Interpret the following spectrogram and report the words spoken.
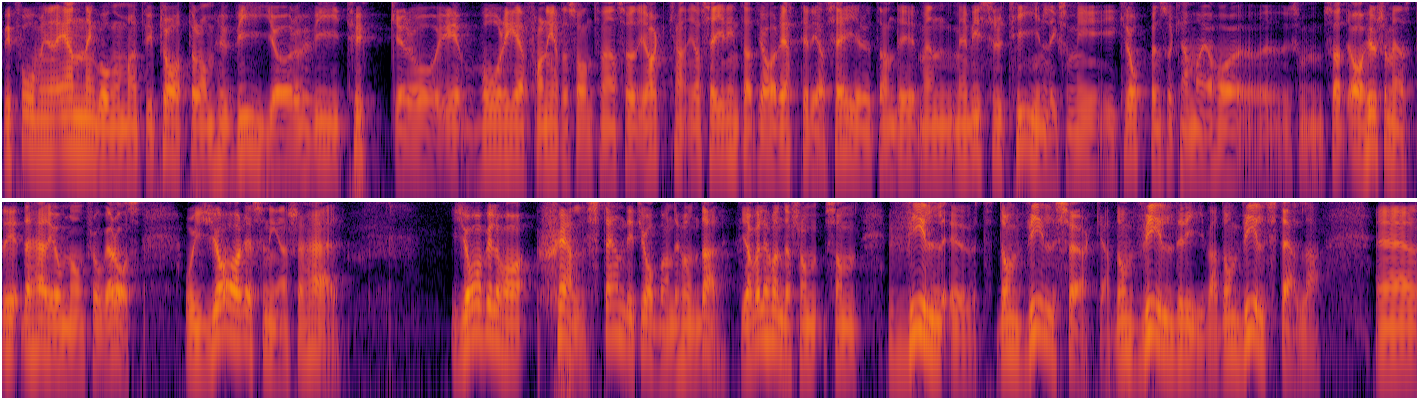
vi påminner än en gång om att vi pratar om hur vi gör och hur vi tycker och er, vår erfarenhet och sånt. Men alltså, jag, kan, jag säger inte att jag har rätt i det jag säger, utan det, men med viss rutin liksom i, i kroppen så kan man ju ha... Eh, liksom, så att, ja, hur som helst, det, det här är om någon frågar oss. Och jag resonerar så här. Jag vill ha självständigt jobbande hundar. Jag vill ha hundar som, som vill ut, de vill söka, de vill driva, de vill ställa. Eh,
